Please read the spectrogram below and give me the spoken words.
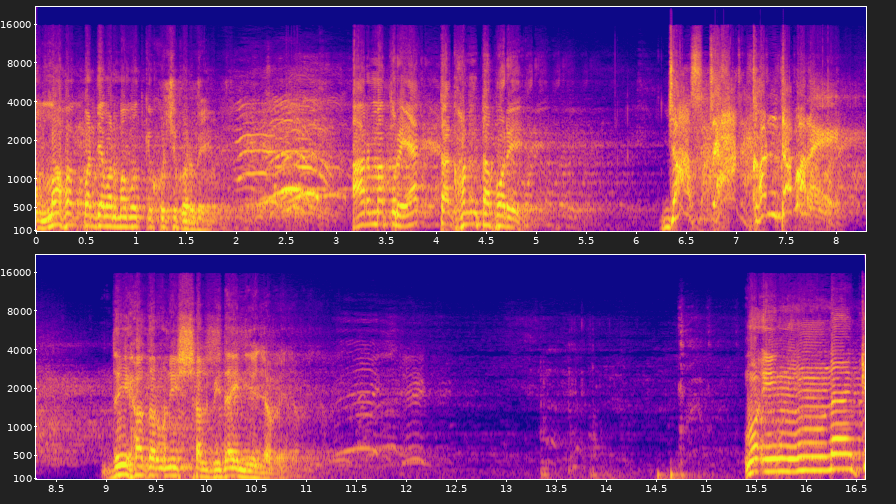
আল্লাহ আকবর দিয়ে আমার মাবুদকে খুশি করবে। আর মাত্র একটা ঘন্টা পরে জাস্ট এক ঘন্টা পরে দুই হাজার উনিশ সাল বিদায় নিয়ে যাবে وإنك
